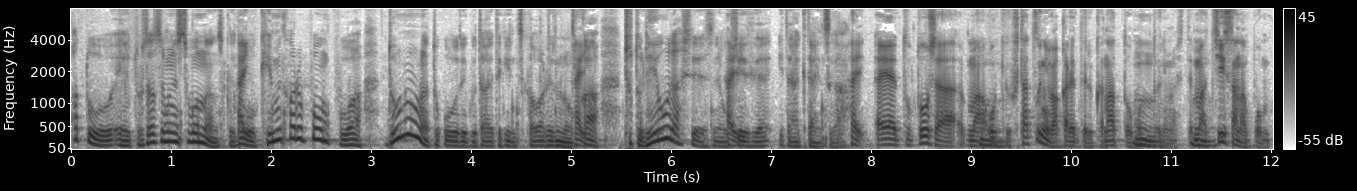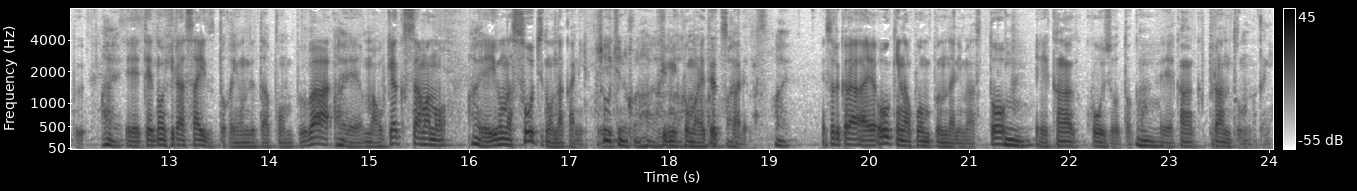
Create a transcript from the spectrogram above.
あと,、えーと、2つ目の質問なんですけど、はい、ケミカルポンプはどのようなところで具体的に使われるのか、はい、ちょっと例を出してですね教えていただきたいんですが、はい、えーと、当社、まあ、大きく2つに分かれてるかなと思っておりまして、うん、まあ、小さなポンプ、はい、えー、手のひらサイズとか呼んでたポンプは、はい、えー、まあ、お客様の、はい。えー、いろんな装置の中に、装置の中組み込まれて使われます。はい。それから大きなポンプになりますと、うん、化学工場とか、うん、化学プラントの中に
